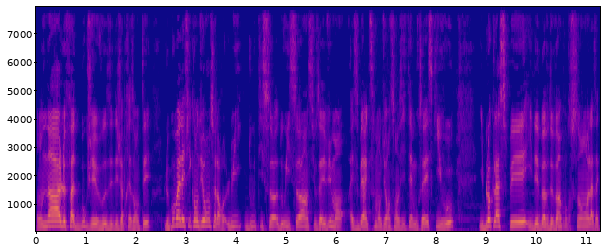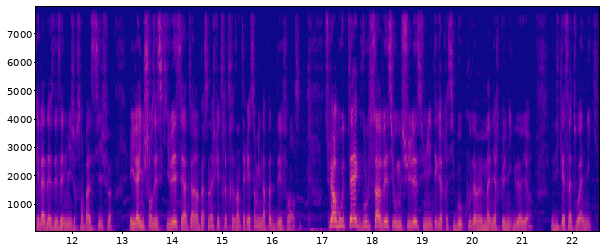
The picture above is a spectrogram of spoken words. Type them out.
On a le Fatbook, je vous ai déjà présenté. Le Beau Maléfique Endurance, alors lui, d'où il sort, hein, si vous avez vu mon SBR Extreme Endurance sans item, vous savez ce qu'il vaut. Il bloque l'aspect, il débuffe de 20% l'attaque et la def des ennemis sur son passif. Et il a une chance d'esquiver, c'est un, personnage qui est très très intéressant, mais il n'a pas de défense. Super vous le savez si vous me suivez, c'est une unité que j'apprécie beaucoup, de la même manière que Nick d'ailleurs. Dédicace à toi Nick.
